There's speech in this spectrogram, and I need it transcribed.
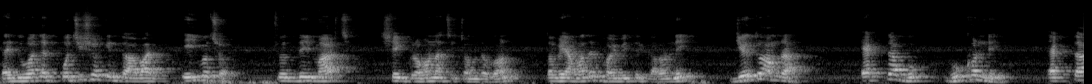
তাই দু হাজার পঁচিশও কিন্তু আবার এই বছর চোদ্দই মার্চ সেই গ্রহণ আছে চন্দ্রগ্রহণ। তবে আমাদের ভয়ভীতির কারণ নেই। যেহেতু আমরা একটা ভূখণ্ডে একটা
